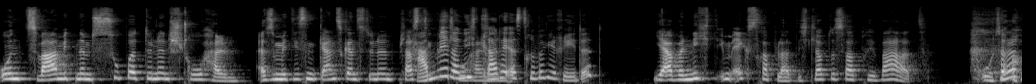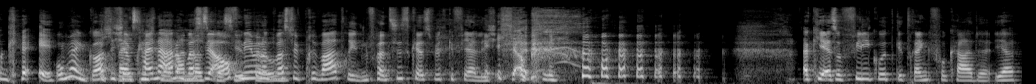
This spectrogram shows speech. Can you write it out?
und zwar mit einem super dünnen Strohhalm. Also mit diesen ganz, ganz dünnen Plastik. Haben wir da nicht gerade erst drüber geredet? Ja, aber nicht im Extrablatt. Ich glaube, das war privat. Oder? Okay. Oh mein Gott, Ich ich, habe keine Ahnung, was was wir aufnehmen und was wir privat reden. Franziska, es wird gefährlich. Ich auch nicht. Okay, also viel gut Getränk Frukade, ja.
